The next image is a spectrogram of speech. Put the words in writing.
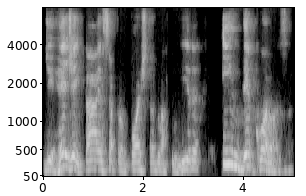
de rejeitar essa proposta do Arthur Lira indecorosa.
